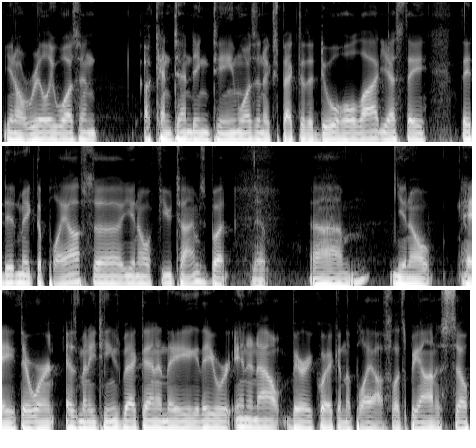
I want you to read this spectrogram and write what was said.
you know really wasn't a contending team. wasn't expected to do a whole lot. Yes, they they did make the playoffs, uh, you know, a few times, but Yep. um, you know, hey, there weren't as many teams back then, and they they were in and out very quick in the playoffs. Let's be honest. So,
